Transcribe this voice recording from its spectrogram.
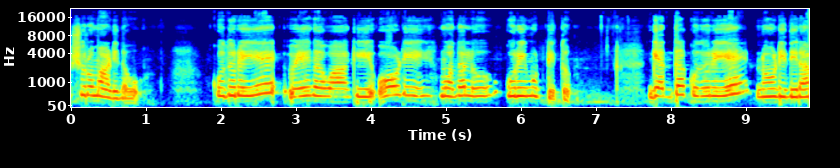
ಶುರು ಮಾಡಿದವು ಕುದುರೆಯೇ ವೇಗವಾಗಿ ಓಡಿ ಮೊದಲು ಗುರಿ ಮುಟ್ಟಿತು ಗೆದ್ದ ಕುದುರೆಯೇ, ನೋಡಿದಿರಾ?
